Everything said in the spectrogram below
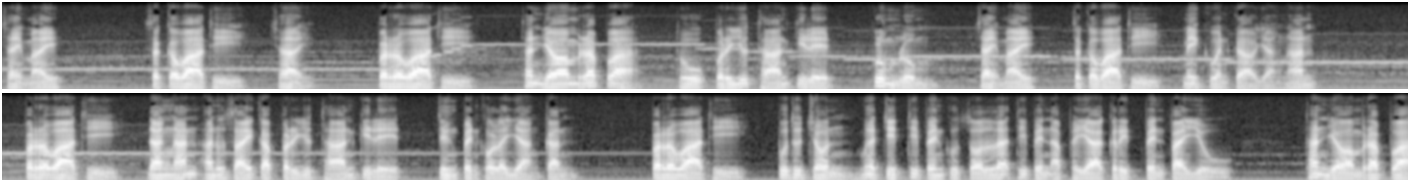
ใช่ไหมสกวาที ใช่ ปรวาที ท่านยอมรับว่าถูกปริยุทธานกิเลสกลุ่มลุม ใช่ไหมสกวาทีไม่ควรกล่าวอย่างนั้น ปรวาที ดังนั้นอนุสัยกับปริยุทธานกิเลสจึงเป็นคนละอย่างกัน ปรวาทีปุถุชนเมื่อจิตที่เป็นกุศลและที่เป็นอัพยากฤิตเป็นไปอยู่ ท่านยอมรับว่า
